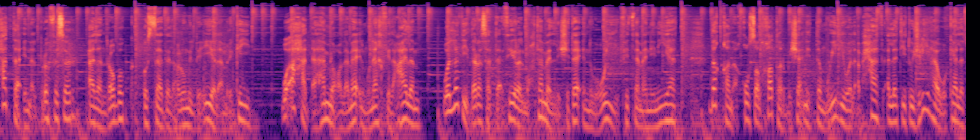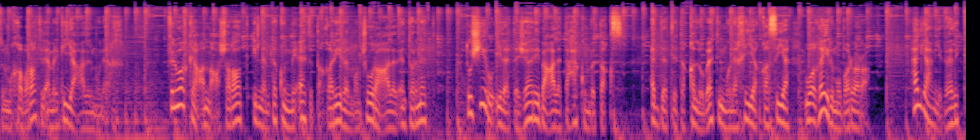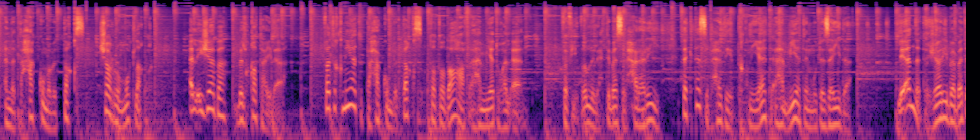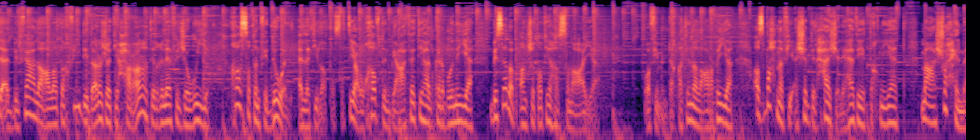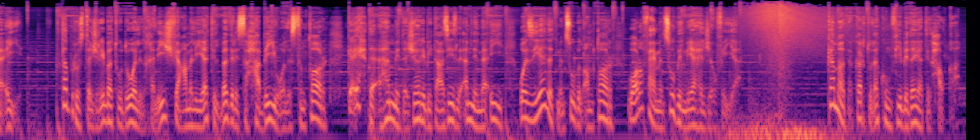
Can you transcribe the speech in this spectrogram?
حتى إن البروفيسور ألان روبوك أستاذ العلوم البيئية الأمريكي وأحد أهم علماء المناخ في العالم والذي درس التأثير المحتمل للشتاء النووي في الثمانينيات دق ناقوس الخطر بشأن التمويل والأبحاث التي تجريها وكالة المخابرات الأمريكية على المناخ. في الواقع أن عشرات إن لم تكن مئات التقارير المنشورة على الإنترنت تشير إلى تجارب على التحكم بالطقس أدت لتقلبات مناخية قاسية وغير مبررة. هل يعني ذلك أن التحكم بالطقس شر مطلق؟ الإجابة بالقطع لا. فتقنيات التحكم بالطقس تتضاعف أهميتها الآن. ففي ظل الاحتباس الحراري تكتسب هذه التقنيات أهمية متزايدة. لأن التجارب بدأت بالفعل على تخفيض درجة حرارة الغلاف الجوي خاصة في الدول التي لا تستطيع خفض انبعاثاتها الكربونية بسبب أنشطتها الصناعية. وفي منطقتنا العربية أصبحنا في أشد الحاجة لهذه التقنيات مع الشح المائي. تبرز تجربة دول الخليج في عمليات البذر السحابي والاستمطار كإحدى أهم تجارب تعزيز الأمن المائي وزيادة منسوب الأمطار ورفع منسوب المياه الجوفية. كما ذكرت لكم في بداية الحلقة.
